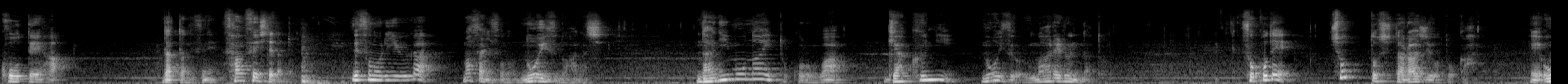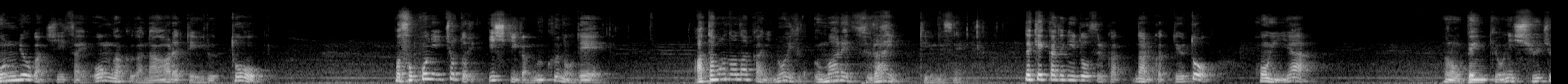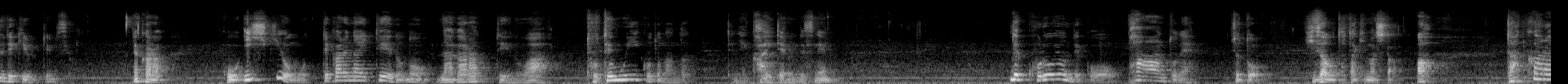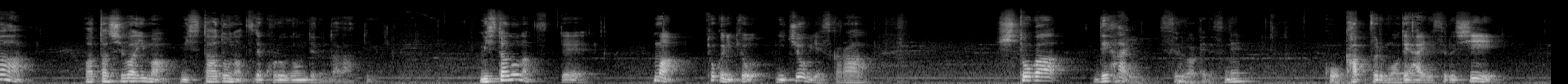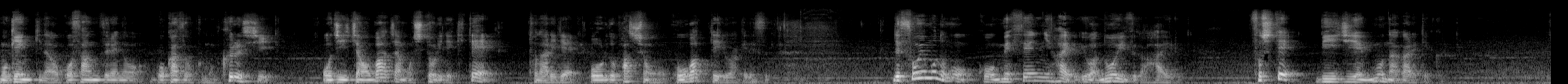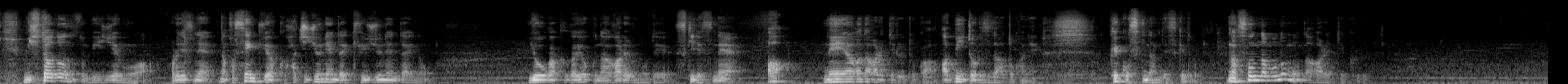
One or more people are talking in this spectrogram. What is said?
肯定派。だったんですね。賛成してたと。でその理由がまさにそのノイズの話。何もないところは逆にノイズが生まれるんだと。そこでちょっとしたラジオとか、え音量が小さい音楽が流れていると、まあ、そこにちょっと意識が向くので頭の中にノイズが生まれづらいっていうんですね。で結果的にどうするかなるかっていうと本やその勉強に集中できるっていうんですよ。だからこう意識を持ってかれない程度のながらっていうのはとてもいいことなんだってね書いてるんですね。でこれを読んでこうパーンとねちょっと膝を叩きました。あだから私は今ミスタードーナツでこれを読んでるんだなっていう。ミスタードーナツってまあ特に今日日曜日ですから人が出入りするわけですね。こうカップルも出入りするしもう元気なお子さん連れのご家族も来るし、おじいちゃんおばあちゃんも一人で来て、隣でオールドファッションを頬張っているわけです。で、そういうものもこう目線に入る。要はノイズが入る。そして BGM も流れてくる。ミスタードーナツの BGM は、あれですね、なんか1980年代、90年代の洋楽がよく流れるので好きですね。あ、メイヤーが流れてるとか、あ、ビートルズだとかね、結構好きなんですけど、まあそんなものも流れてくる。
